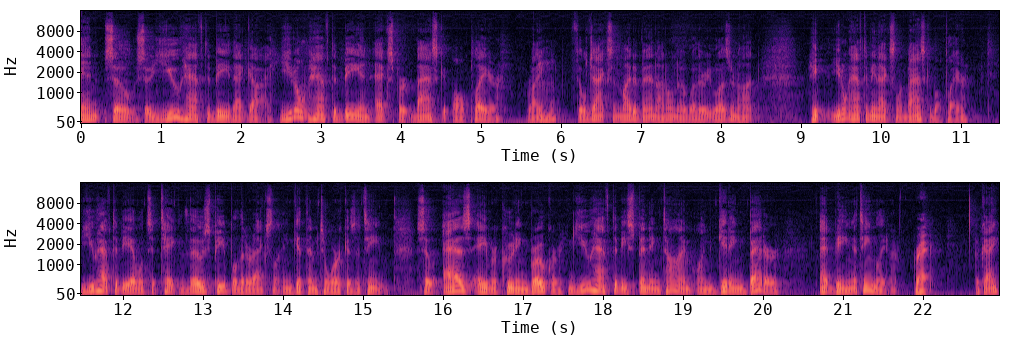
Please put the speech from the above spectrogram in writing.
And so so you have to be that guy. You don't have to be an expert basketball player, right? Mhm. Phil Jackson might have been. I don't know whether he was or not. He, you don't have to be an excellent basketball player. You have to be able to take those people that are excellent and get them to work as a team. So, as a recruiting broker, you have to be spending time on getting better at being a team leader. Right. Okay.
